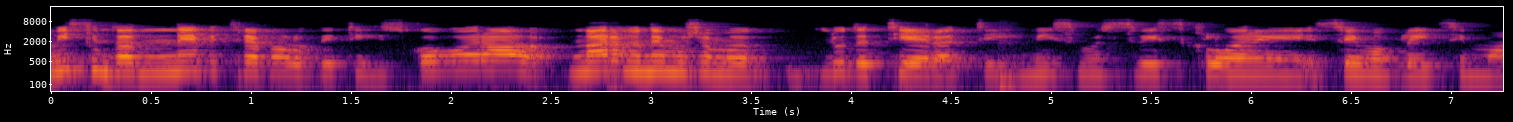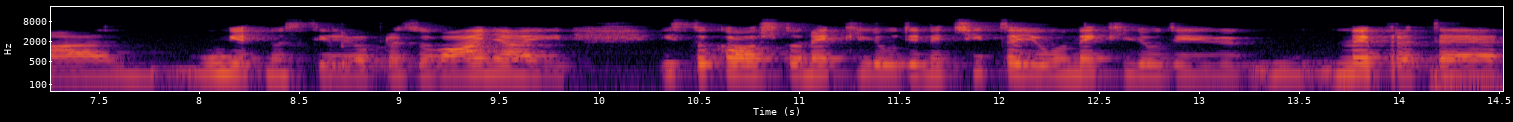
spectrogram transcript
mislim da ne bi trebalo biti izgovora. Naravno ne možemo ljude tjerati, nismo svi skloni svim oblicima umjetnosti ili obrazovanja i isto kao što neki ljudi ne čitaju, neki ljudi ne prate e,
